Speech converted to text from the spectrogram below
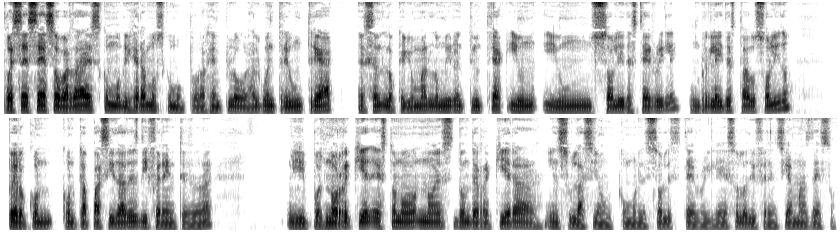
pues es eso, ¿verdad? Es como dijéramos, como por ejemplo, algo entre un triac, es lo que yo más lo miro entre un triac y un, y un solid state relay, un relay de estado sólido, pero con, con capacidades diferentes, ¿verdad? Y pues no requiere esto no, no es donde requiera insulación como el solid state relay eso lo diferencia más de eso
